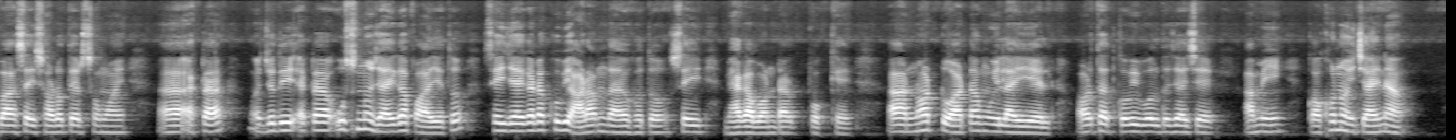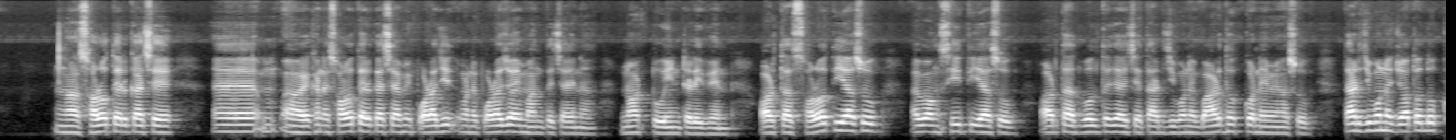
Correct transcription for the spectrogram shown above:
বা সেই শরতের সময় একটা, যদি একটা উষ্ণ জায়গা পাওয়া যেত, সেই জায়গাটা খুবই আরামদায়ক হতো সেই ভ্যাগাবনটার পক্ষে। আর not to autumn will I yield অর্থাৎ কবি বলতে চাইছে, আমি কখনোই চাই না শরতের কাছে এখানে শরতের কাছে আমি পরাজিত মানে পরাজয় মানতে চাই না নট টু উইন্টার ইভেন অর্থাৎ শরৎই আসুক এবং শীতই আসুক, অর্থাৎ বলতে চাইছে তার জীবনে বার্ধক্য নেমে আসুক। তার জীবনে যত দুঃখ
